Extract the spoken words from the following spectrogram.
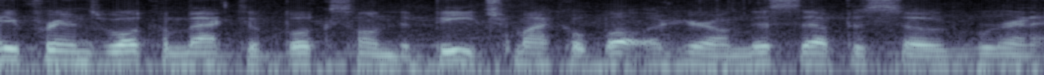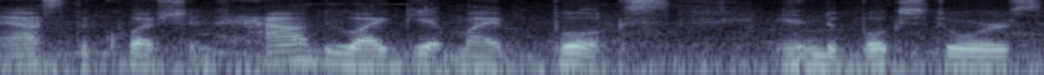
Hey friends, welcome back to Books on the Beach. Michael Butler here. On this episode, we're going to ask the question, how do I get my books into bookstores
